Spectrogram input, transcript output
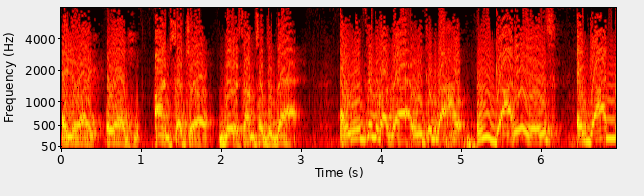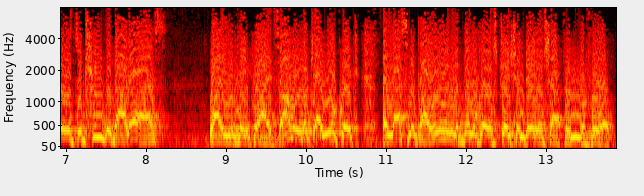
And you're like, well, I'm such a this, I'm such a that. And when we think about that, and we think about how, who God is, and God knows the truth about us, why you would hate pride. So I'm going to look at real quick the lesson of pride. We're going to look at a biblical illustration in Daniel chapter number 4.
